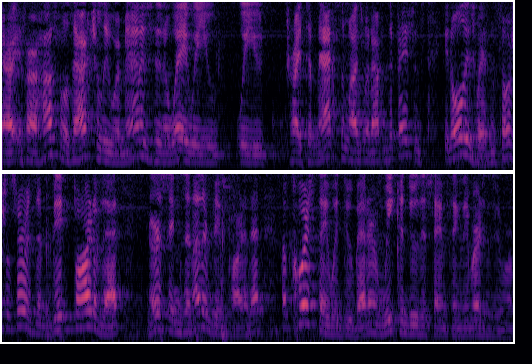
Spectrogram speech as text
Uh, if our hospitals actually were managed in a way where you where you tried to maximize what happened to patients in all these ways, and social service is a big part of that. Nursing's another big part of that. Of course, they would do better, and we could do the same thing. The emergency room.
